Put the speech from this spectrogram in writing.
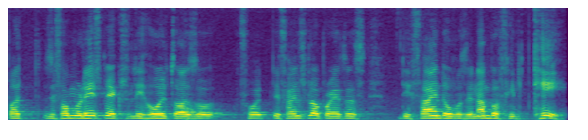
But the formulation actually holds also for differential operators defined over the number field k.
